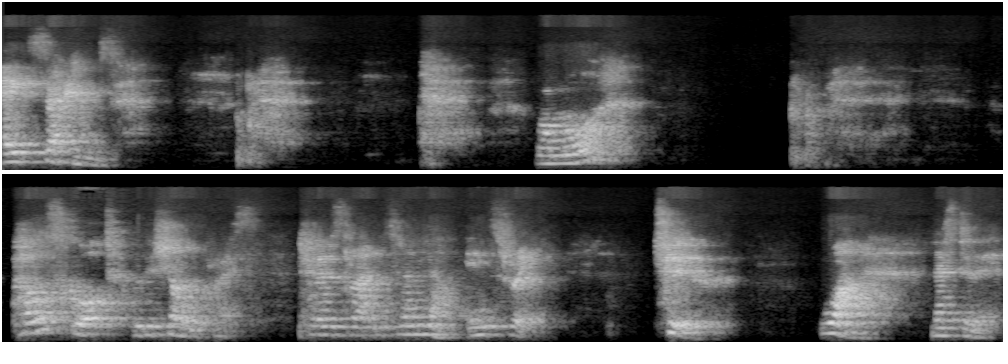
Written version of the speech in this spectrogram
Eight seconds. One more. Pulse squat with the shoulder press. Toes slightly turned up in three, two, one. Let's do it.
